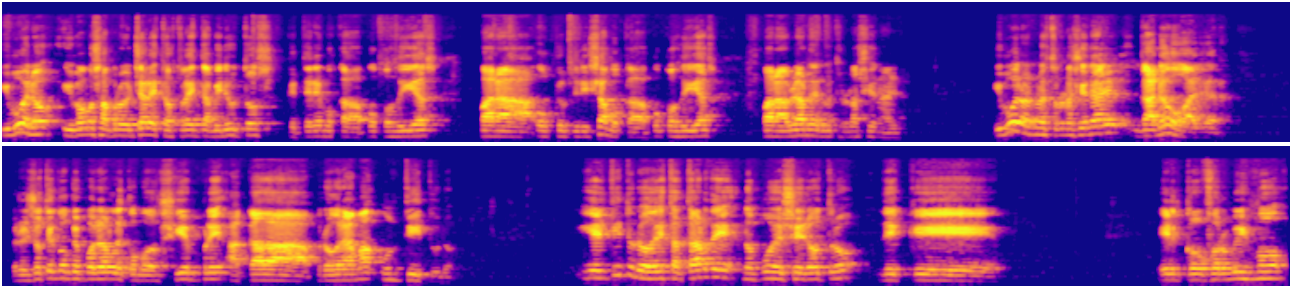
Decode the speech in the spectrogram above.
Y bueno, y vamos a aprovechar estos 30 minutos que tenemos cada pocos días para, o que utilizamos cada pocos días para hablar de nuestro nacional. Y bueno, nuestro nacional ganó ayer, pero yo tengo que ponerle como siempre a cada programa un título. Y el título de esta tarde no puede ser otro de que el conformismo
